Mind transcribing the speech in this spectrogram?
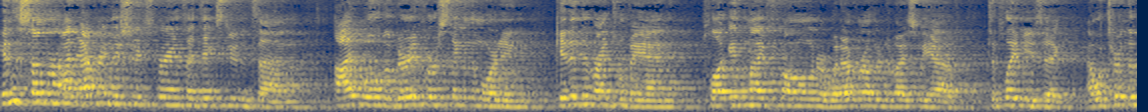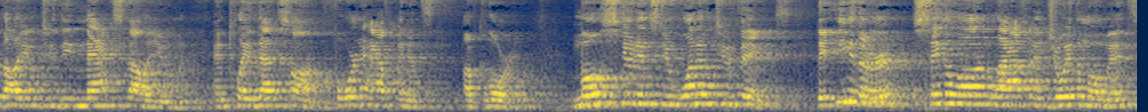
In the summer, on every mission experience I take students on, I will, the very first thing in the morning, get in the rental van, plug in my phone or whatever other device we have to play music. I will turn the volume to the max volume and play that song, four and a half minutes of glory. Most students do one of two things. They either sing along, laugh, and enjoy the moment,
